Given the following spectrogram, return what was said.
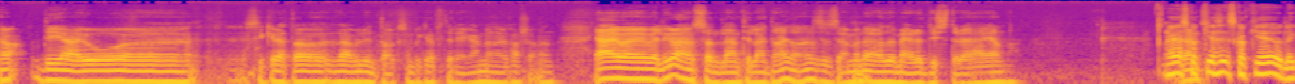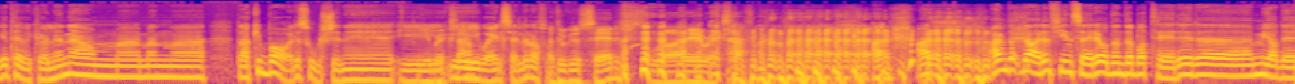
ja, de er jo uh, sikkert Det er vel unntak som bekrefter regelen, kanskje. Men jeg er jo veldig glad i Sunderland til I Die, da, synes jeg, men det er jo det mer det dystre her igjen. Jeg skal ikke, skal ikke ødelegge TV-kvelden din, ja, eh, men eh, det er ikke bare solskinn i, i, I i, Wales heller, altså. Jeg tror ikke du ser sola i Rexham. Nei, nei, det, er en fin serie, og den debatterer eh, mye av det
